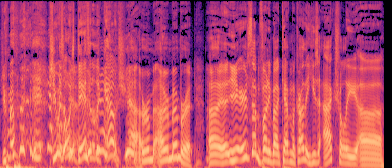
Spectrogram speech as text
Do you remember that? She was always dancing on the couch. Yeah, I, rem- I remember it. Uh, here's something funny about Kevin McCarthy. He's actually uh,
